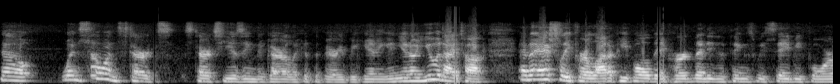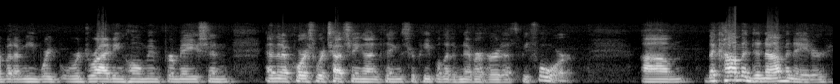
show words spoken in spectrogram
Now, when someone starts starts using the garlic at the very beginning, and you know, you and I talk, and actually for a lot of people, they've heard many of the things we say before, but I mean, we're, we're driving home information, and then of course we're touching on things for people that have never heard us before. Um, the common denominator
